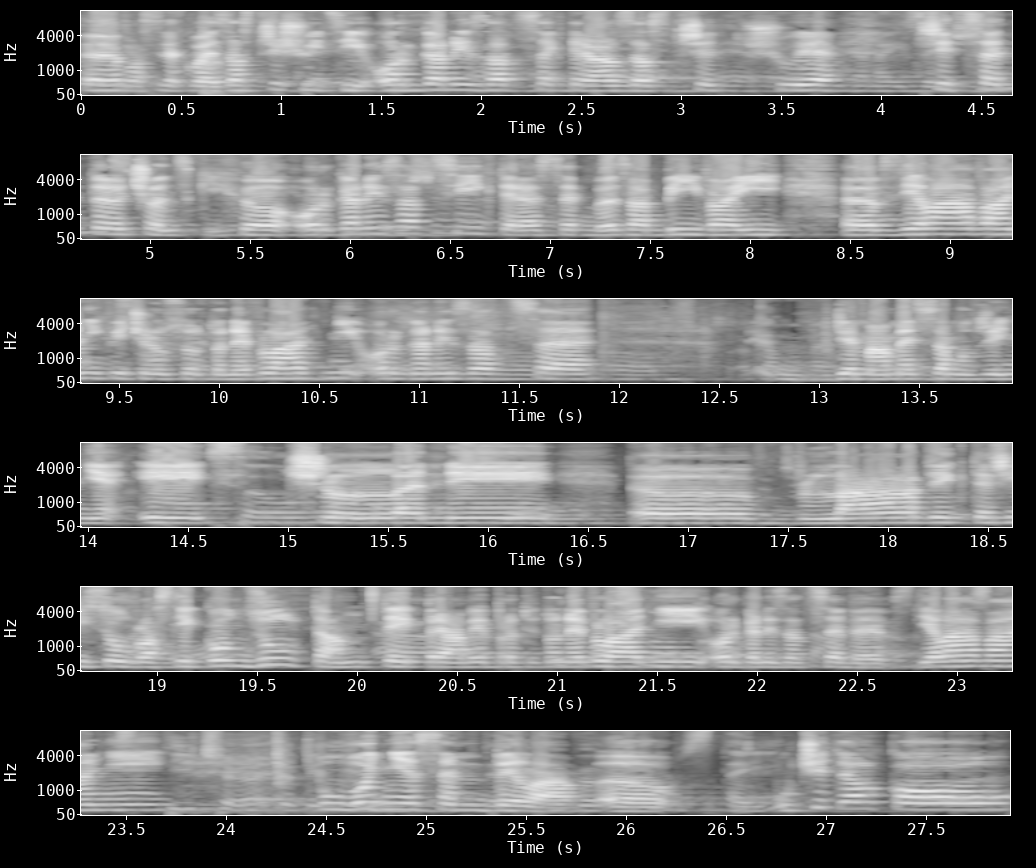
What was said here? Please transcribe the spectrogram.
eh, vlastně takové zastřešující organizace, která zastřešuje 30 členských organizací, které se zabývají vzdělávání, většinou jsou to nevládní organizace, kde máme samozřejmě i členy vlády, kteří jsou vlastně konzultanty právě pro tyto nevládní organizace ve vzdělávání. Původně jsem byla uh, učitelkou,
